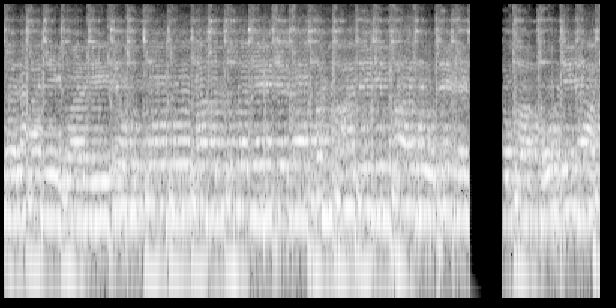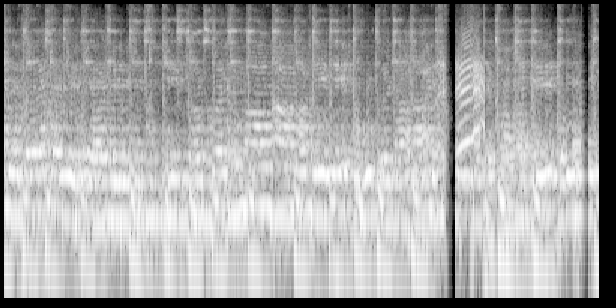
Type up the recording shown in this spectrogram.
ધરારે વારે ઉતો રાત બજે રામારે તારો રે ઓડિયા ધરારે વારે કે કબર માવા રે ઉગડારે પાગે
